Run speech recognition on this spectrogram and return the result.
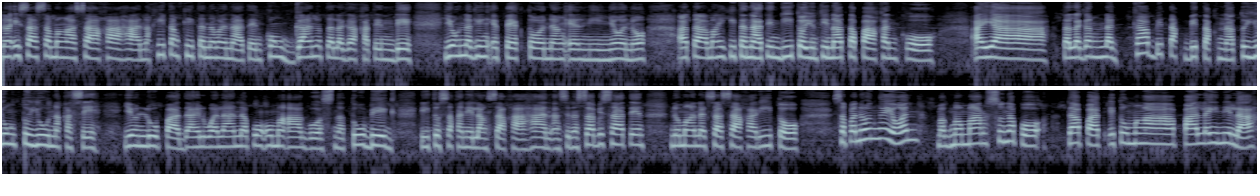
ng isa sa mga sakahan. Nakitang-kita naman natin kung gaano talaga katindi yung naging epekto ng El Nino. No? At ah, makikita natin dito yung tinatapakan ko ay ah, talagang nagkabitak-bitak na, tuyong-tuyo na kasi yung lupa dahil wala na pong umaagos na tubig dito sa kanilang sakahan. Ang sinasabi sa atin ng mga nagsasaka rito, sa panahon ngayon, magmamarso na po, dapat itong mga palay nila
